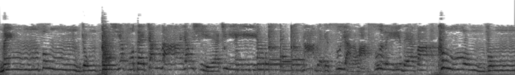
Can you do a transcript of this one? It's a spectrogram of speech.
名送中，媳妇在江上要写记。死呀了哇，死里带发苦中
